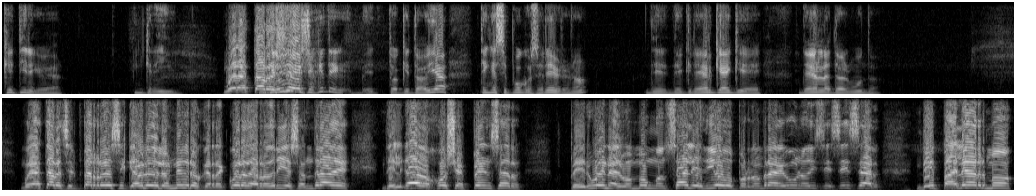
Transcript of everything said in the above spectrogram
¿qué tiene que ver? Increíble. Buenas tardes. Increíble que haya gente que, eh, que todavía tenga ese poco cerebro, ¿no? De, de creer que hay que deberle a todo el mundo. Buenas tardes, el perro ese que habló de los negros que recuerda a Rodríguez Andrade, Delgado, Joya, Spencer, Peruena, el Bombón González, Diogo, por nombrar algunos, dice César de Palermo.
